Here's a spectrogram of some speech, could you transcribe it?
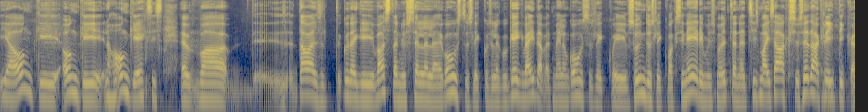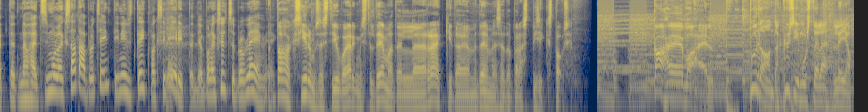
ja ongi ongi noh, ongi ehk siis eh, ma eh, tavaliselt kuidagi vastan just sellele kohustuslikkusele, kui keegi väidab, et meil on kohustuslik või sunduslik vaktsineerimis, ma ütlen, et siis ma ei saaks ju seda kriitikat, et noh, et siis mul oleks sada protsenti inimesed kõik vaktsineeritud ja poleks üldse probleemi. tahaks hirmsasti juba järgmistel teemadel rääkida ja me teeme seda pärast pisikest pausi. kahevahel. põranda küsimustele leiab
